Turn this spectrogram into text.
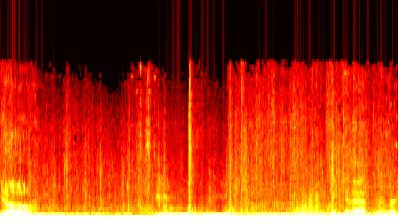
No. Alright, keep to that, remember?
